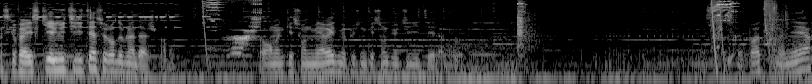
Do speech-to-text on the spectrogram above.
Est-ce qu'il est y a une utilité à ce genre de blindage Pardon? C'est vraiment une question de mérite, mais plus une question d'utilité là pour le coup. Euh, ça pas de toute manière.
